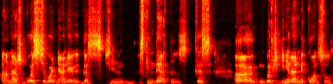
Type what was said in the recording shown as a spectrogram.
а наш гость сегодня Олег а, бывший генеральный консул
